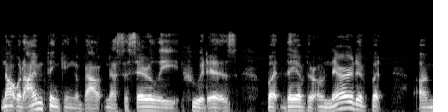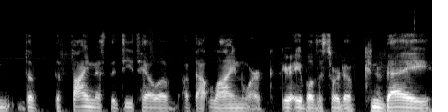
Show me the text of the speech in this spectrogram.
not what i'm thinking about necessarily who it is but they have their own narrative but um, the the fineness the detail of, of that line work you're able to sort of convey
